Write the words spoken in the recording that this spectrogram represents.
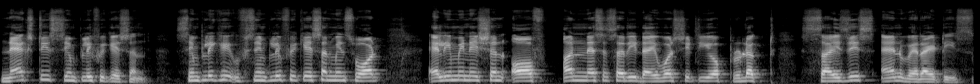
Next is simplification. Simpli- simplification means what? Elimination of unnecessary diversity of product sizes and varieties.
